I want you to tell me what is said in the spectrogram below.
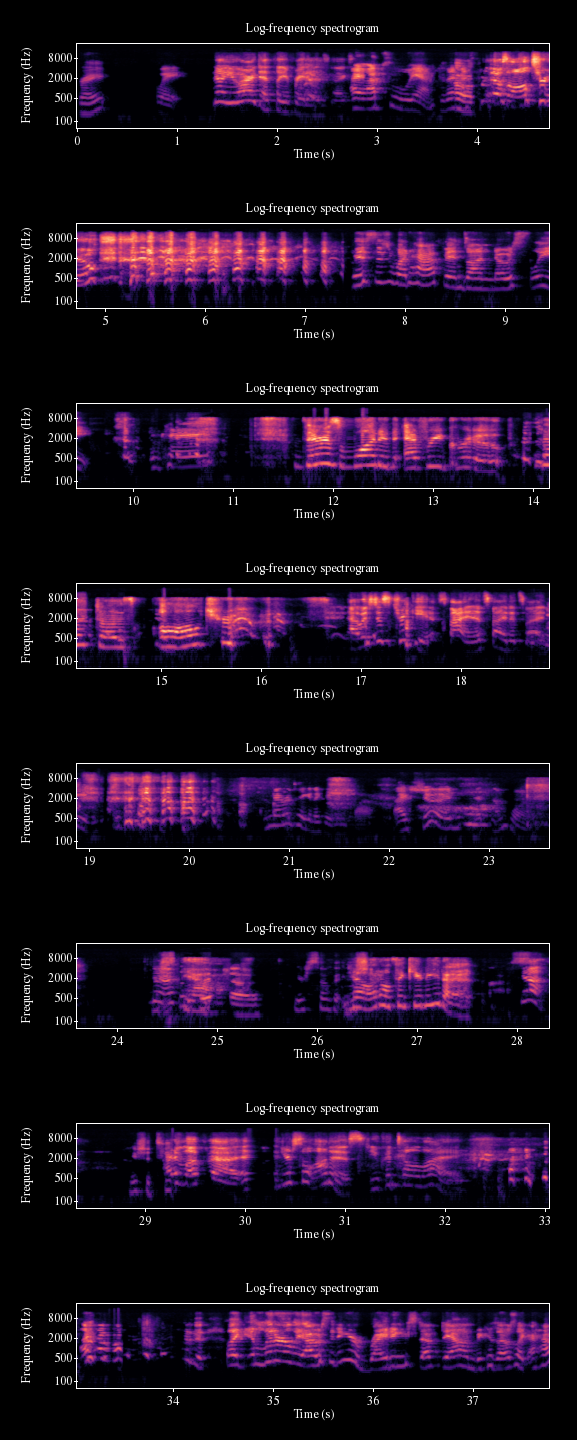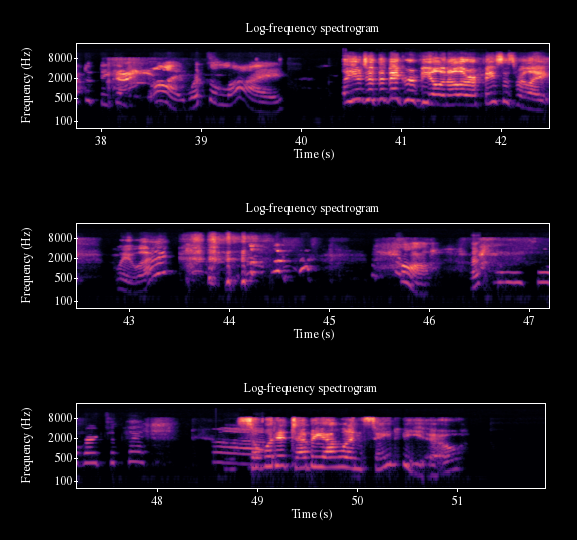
right? Wait, No, you are deathly afraid of insects. I absolutely am. Because Oh. Were those all true? this is what happens on no sleep. Okay. There's one in every group that does all true. that was just tricky. It's fine. It's fine. It's fine. I've never taken a cooking class. I should at some point. You're so Yeah. good, though. You're so good. You No, I don't think you need it. yeah, you should teach. I love that. And- And you're so honest. You couldn't tell a lie. I have a hard time with it. Like literally, I was sitting here writing stuff down because I was like, I have to think of a lie. What's a lie? Well, you did the big reveal, and all of our faces were like, "Wait, what?" Huh. That's why it's so hard to pick. So Uh, what did Debbie Allen say to you?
